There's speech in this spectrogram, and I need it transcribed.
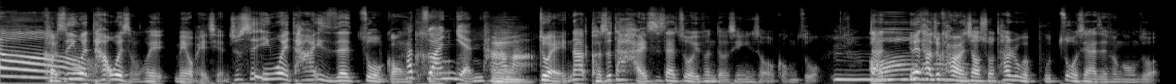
哦、可是因为他为什么会没有赔钱？就是因为他一直在做功课，他钻研他嘛、嗯。对，那可是他还是在做一份得心应手的工作。嗯，但哦、因为他就开玩笑说，他如果不做现在这份工作，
